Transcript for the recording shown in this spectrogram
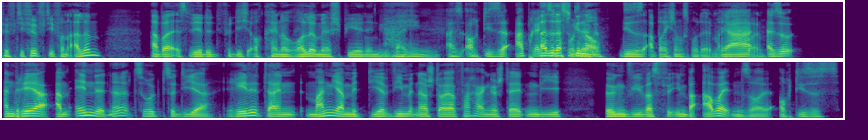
50-50 von allem, aber es würde für dich auch keine Rolle mehr spielen, inwieweit. Nein, also auch diese Abrechnung. Also das genau, dieses Abrechnungsmodell Ja, also Andrea, am Ende, ne, zurück zu dir, redet dein Mann ja mit dir wie mit einer Steuerfachangestellten, die irgendwie was für ihn bearbeiten soll. Auch dieses,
